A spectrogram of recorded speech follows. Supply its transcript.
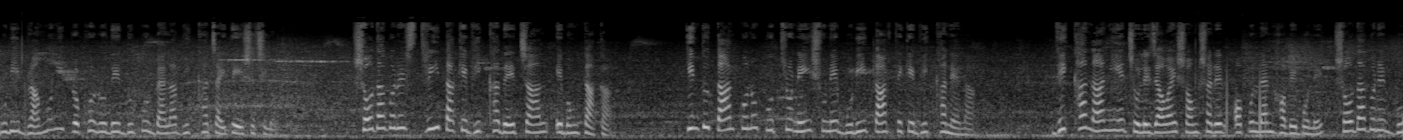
বুড়ি ব্রাহ্মণী প্রখর রোদে দুপুর বেলা ভিক্ষা চাইতে এসেছিল। সদাগরের স্ত্রী তাকে ভিক্ষা দেয় চাল এবং টাকা। কিন্তু তার কোনো পুত্র নেই শুনে বুড়ি তার থেকে ভিক্ষা নেয় না। ভিক্ষা না নিয়ে চলে যাওয়ায় সংসারের অকল্যাণ হবে বলে সৌদাগরের বু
